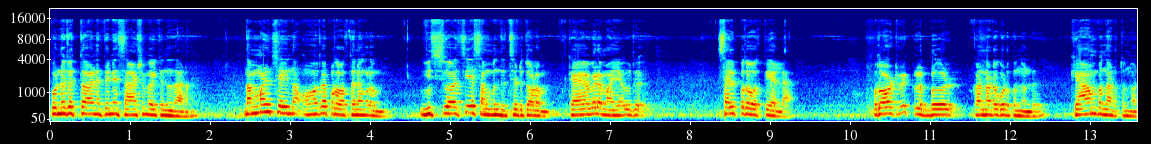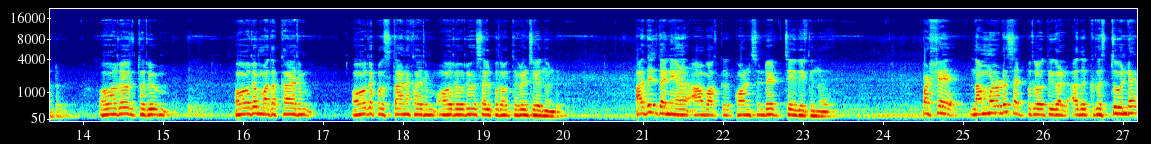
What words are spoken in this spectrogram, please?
പുനരുത്ഥാനത്തിന് സാക്ഷ്യം വഹിക്കുന്നതാണ്. നമ്മൾ ചെയ്യുന്ന ഓരോ പ്രവർത്തനങ്ങളും വിശ്വാസിയെ സംബന്ധിച്ചിടത്തോളം കേവലമായ ഒരു സൽപ്രവൃത്തിയല്ല. റോട്ടറി ക്ലബ്ബുകൾ കണ്ണട കൊടുക്കുന്നുണ്ട് ക്യാമ്പ് നടത്തുന്നുണ്ട്. ഓരോരുത്തരും ഓരോ മതക്കാരും ഓരോ പ്രസ്ഥാനക്കാരും ഓരോരോ സൽപ്രവൃത്തികൾ ചെയ്യുന്നുണ്ട്. അതിൽ തന്നെയാണ് ആ വർക്ക് കോൺസെൻട്രേറ്റ് ചെയ്തിരിക്കുന്നത്. പക്ഷേ നമ്മളുടെ സൽപ്രവൃത്തികൾ അത് ക്രിസ്തുവിന്റെ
